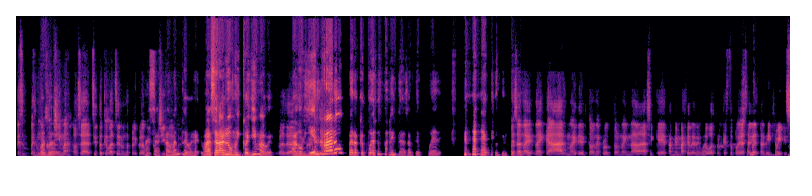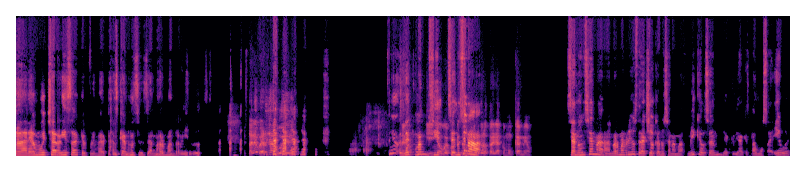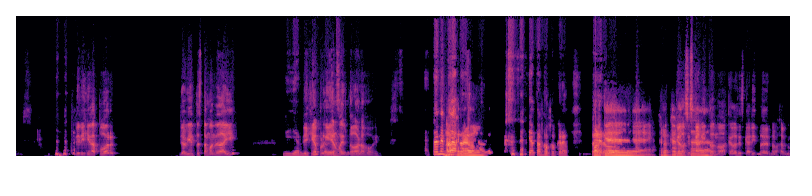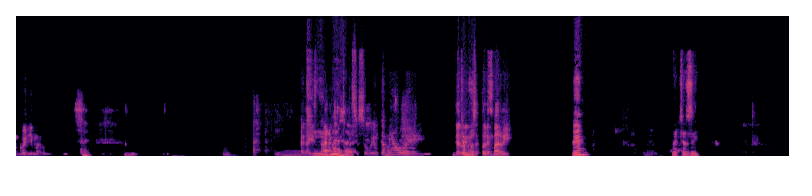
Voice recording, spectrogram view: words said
Es, es muy Pues, eh, Kojima, o sea, siento que va a ser una película muy Kojima. Exactamente, güey. Va a ser algo muy Kojima, güey. Algo bien Kojima. raro, pero que puede estar interesante, puede. O sea, no hay, no hay cast, no hay director, no hay productor, no hay nada, así que también bájale de huevos porque esto podría salir hasta el Me 2025. daría mucha risa que el primer cast que anuncie sea Norman Reedus. Estaría verga, güey. Sí, de- man, guiño, si güey, se porque anuncian seguramente a, lo traerían como un cameo. Si anuncian a Norman Reedus, estaría chido que anuncian a Matt Mikkelsen, ya que, ya que estamos ahí, güey. Dirigida por. Yo aviento esta moneda ahí. Guillermo Dirigida por Guillermo del Toro, güey. También No puede creo. aparecer, Yo tampoco creo. Pero Porque creo que Quedó ciscarito, ahorita... ¿no? Quedó ciscarito de trabajar con Kojima, güey. sí. Pero ahí Sí. está. Bueno, gracioso, güey. Un cameo, güey. Ya lo vimos actuar en. Barry. eh, de hecho, sí.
